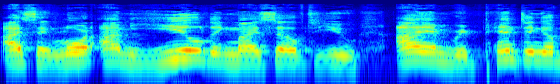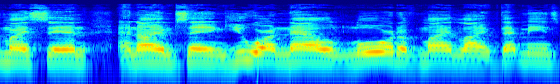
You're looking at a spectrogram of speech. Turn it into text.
I say, Lord, I'm yielding myself to you. I am repenting of my sin, and I am saying, You are now Lord of my life. That means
